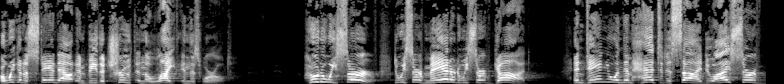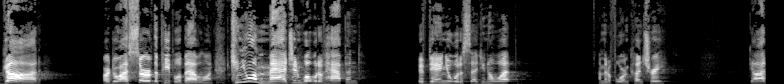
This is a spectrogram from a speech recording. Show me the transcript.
Are we going to stand out and be the truth and the light in this world? Who do we serve? Do we serve man or do we serve God? And Daniel and them had to decide do I serve God or do I serve the people of Babylon? Can you imagine what would have happened if Daniel would have said, you know what? I'm in a foreign country. God,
